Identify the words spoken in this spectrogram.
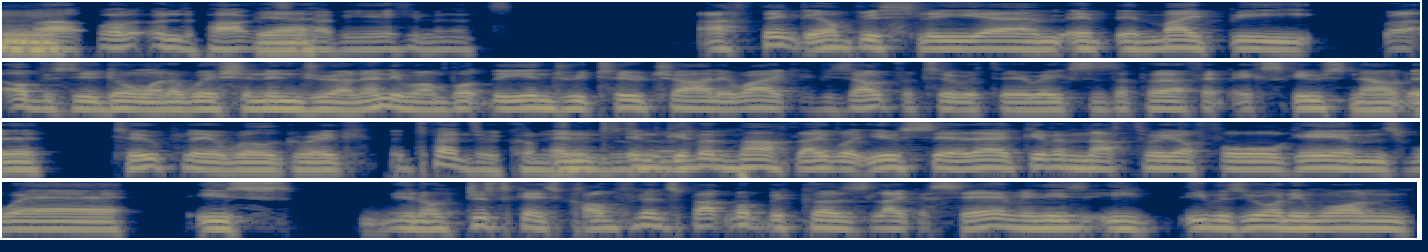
Mm. Well, well, under Parkinson, yeah. maybe 80 minutes. I think obviously um, it, it might be. Well, obviously, you don't want to wish an injury on anyone, but the injury to Charlie Wyke, if he's out for two or three weeks, is the perfect excuse now to to play Will Grigg. It depends who comes and, in, and give him that, like what you say there, give him that three or four games where he's, you know, just to get his confidence back up. Because, like I say, I mean, he's, he he was the only one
